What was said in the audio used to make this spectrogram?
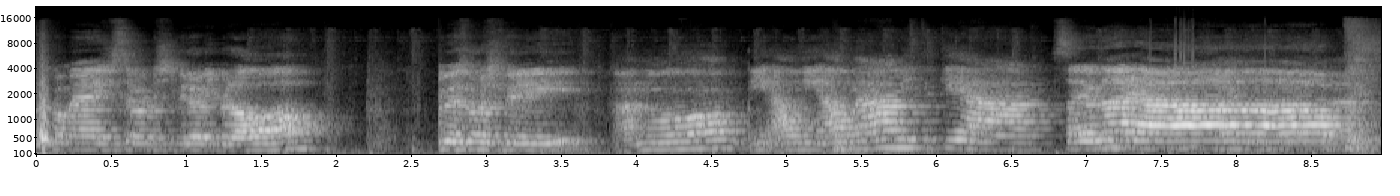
Doufáme, že se vám dnešní video líbilo. Děkuji za vaše videí. Ano. Ni hao, ni hao, na, mistky a. Sayonara. Sayonara.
